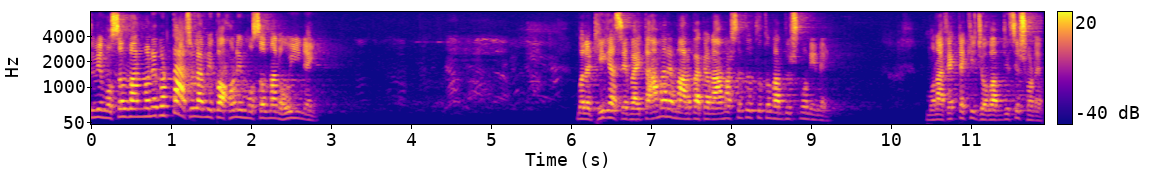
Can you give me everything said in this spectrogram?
তুমি মুসলমান মনে করতে, আসলে আমি কখনোই মুসলমান হই নাই। বলে, ঠিক আছে ভাই, তা আমারে মারবা কেন? আমার সাথে তো তোমার দুশ্মনী নেই। মুনাফেকটা কি জবাব দিছে শোনেন।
